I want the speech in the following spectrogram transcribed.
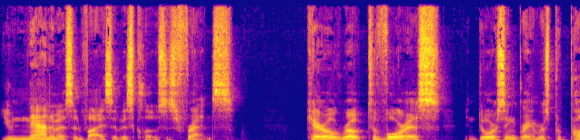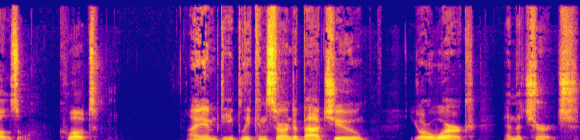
unanimous advice of his closest friends. Carroll wrote to Voris endorsing Brammer's proposal. Quote, I am deeply concerned about you, your work, and the church.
